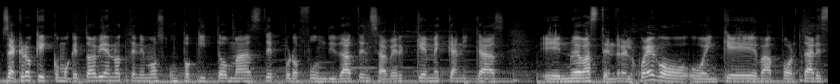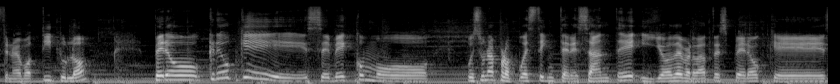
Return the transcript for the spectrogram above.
O sea, creo que como que todavía no tenemos un poquito más de profundidad en saber qué mecánicas eh, nuevas tendrá el juego o en qué va a aportar este nuevo título. Pero creo que se ve como pues una propuesta interesante y yo de verdad espero que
